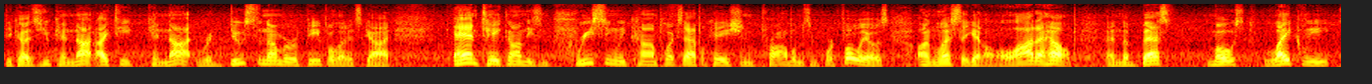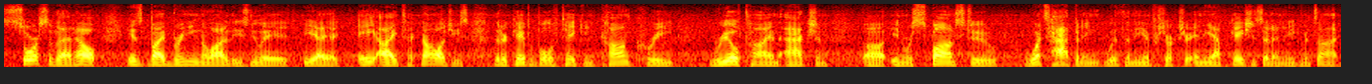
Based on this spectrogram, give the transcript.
Because you cannot, IT cannot reduce the number of people that it's got and take on these increasingly complex application problems and portfolios unless they get a lot of help. And the best, most likely source of that help is by bringing a lot of these new AI, AI technologies that are capable of taking concrete, real-time action uh, in response to what's happening within the infrastructure and the applications at any given time.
